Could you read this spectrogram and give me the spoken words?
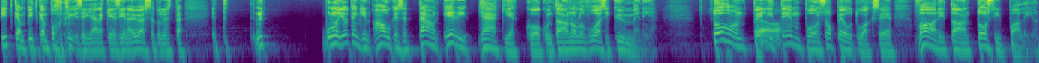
pitkän pitkän pohtimisen jälkeen siinä yössä tuli, että, että nyt mulla on jotenkin aukesi, että tämä on eri jääkiekkoa, kun tämä on ollut vuosikymmeniä. Tohon pelitempoon sopeutuakseen vaaditaan tosi paljon.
